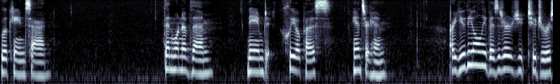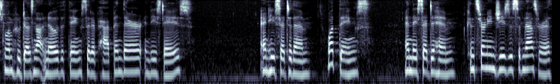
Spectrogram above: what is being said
looking sad. Then one of them, named Cleopas, answered him, Are you the only visitor to Jerusalem who does not know the things that have happened there in these days? And he said to them, What things? And they said to him, Concerning Jesus of Nazareth,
